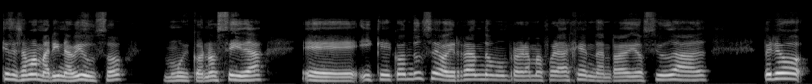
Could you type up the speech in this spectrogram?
que se llama Marina Biuso, muy conocida, eh, y que conduce hoy Random, un programa fuera de agenda en Radio Ciudad, pero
